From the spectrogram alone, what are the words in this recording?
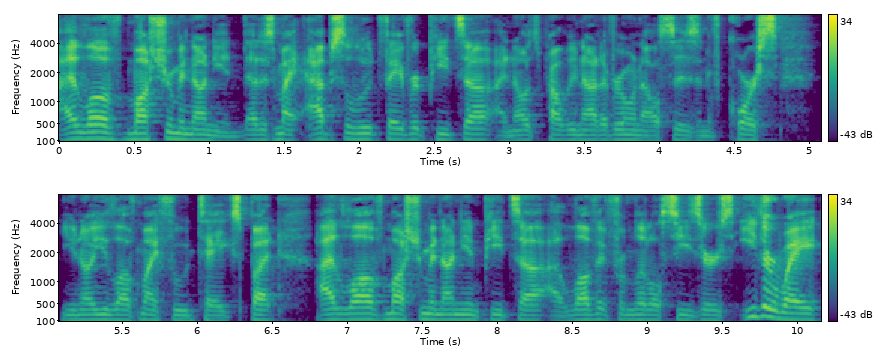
I love mushroom and onion. That is my absolute favorite pizza. I know it's probably not everyone else's. And of course, you know you love my food takes, but I love mushroom and onion pizza. I love it from Little Caesars. Either way,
